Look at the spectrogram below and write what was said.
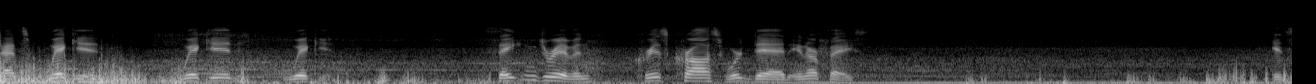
That's wicked. Wicked, wicked. Satan driven, crisscross, we're dead in our face. It's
